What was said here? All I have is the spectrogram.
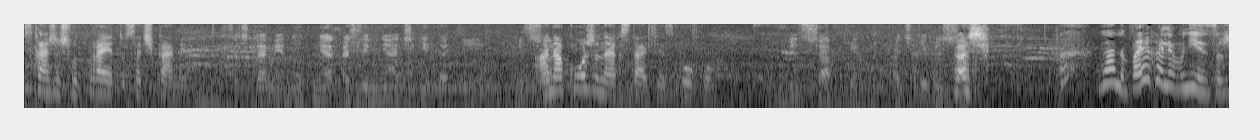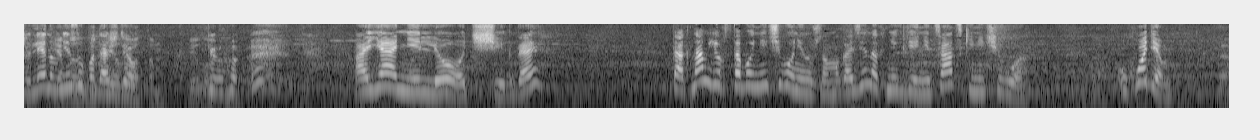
Скажешь вот про эту с очками. С очками, ну, у меня, если у меня очки такие. Она кожаная, кстати, сбоку. Без шапки. Очки без шапки. Ладно, поехали вниз уже. Лена Я внизу был подождем. пилотом, пилотом. А я не летчик, да? Так, нам, Юр, с тобой ничего не нужно в магазинах, нигде, ни цацки, ничего. Уходим? Да.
